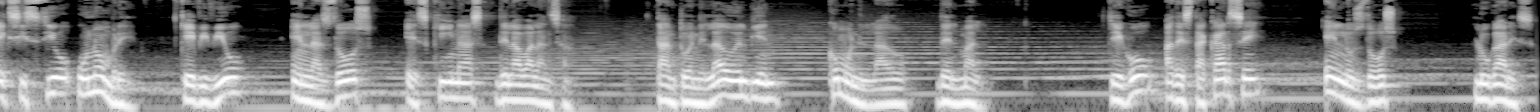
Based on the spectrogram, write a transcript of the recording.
existió un hombre que vivió en las dos esquinas de la balanza, tanto en el lado del bien como en el lado del mal. Llegó a destacarse en los dos lugares.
